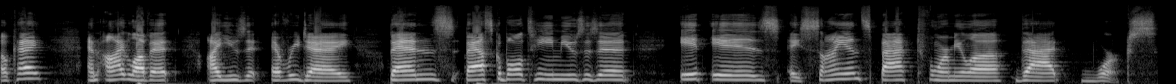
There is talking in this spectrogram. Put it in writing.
Okay? And I love it. I use it every day. Ben's basketball team uses it. It is a science backed formula that works.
